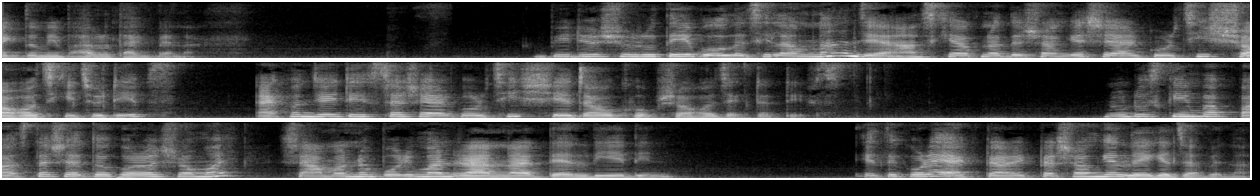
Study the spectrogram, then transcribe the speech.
একদমই ভালো থাকবে না। ভিডিও শুরুতেই বলেছিলাম না যে আজকে আপনাদের সঙ্গে শেয়ার করছি সহজ কিছু টিপস এখন যে টিপসটা শেয়ার করছি, সেটাও খুব সহজ একটা টিপস নুডলস কিংবা পাস্তা সেদ্ধ করার সময় সামান্য পরিমাণ রান্নার তেল দিয়ে দিন। এতে করে একটা আরেকটার সঙ্গে লেগে যাবে না।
